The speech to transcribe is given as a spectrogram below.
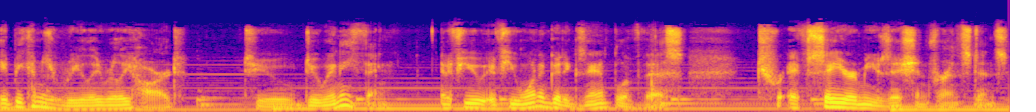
it becomes really, really hard to do anything. And if you if you want a good example of this, if say you're a musician for instance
